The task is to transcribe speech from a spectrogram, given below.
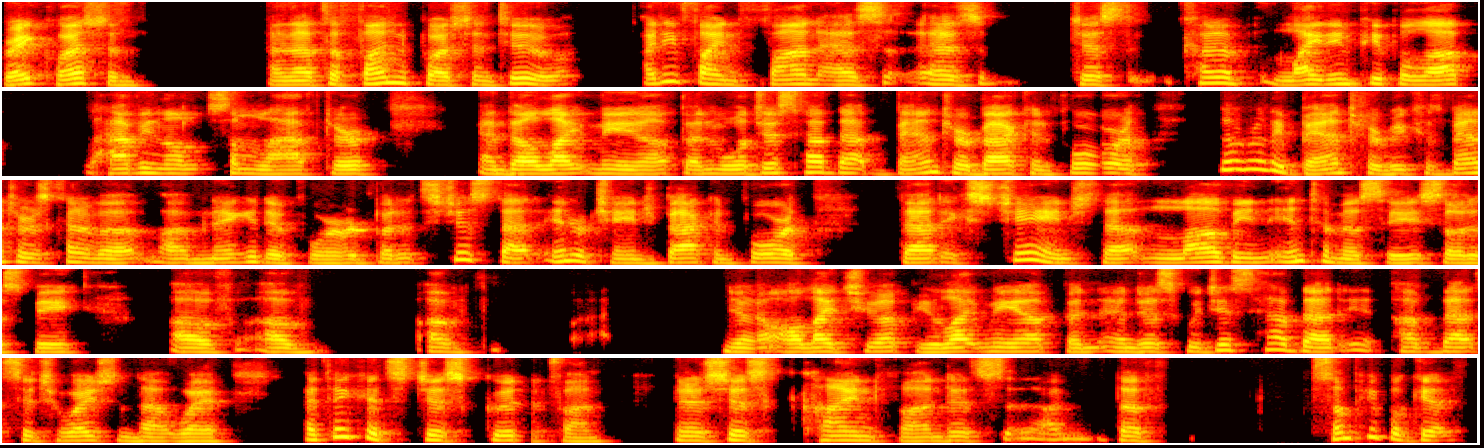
Great question. And that's a fun question too. I define fun as as just kind of lighting people up, having some laughter, and they'll light me up, and we'll just have that banter back and forth not really banter because banter is kind of a, a, negative word, but it's just that interchange back and forth, that exchange, that loving intimacy, so to speak, of of of you know, I'll light you up, you light me up, and and just we just have that of that situation that way. I think it's just good fun, and it's just kind fun. It's uh, the some people get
